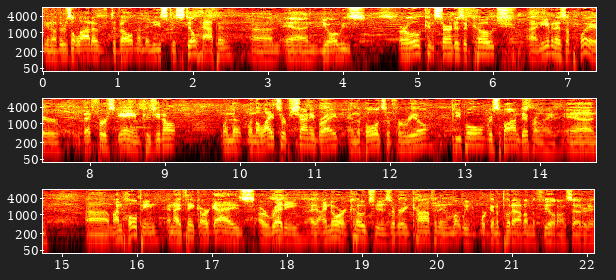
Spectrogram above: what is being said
You know, there's a lot of development that needs to still happen. Um, and you always are a little concerned as a coach and even as a player that first game because you don't when the when the lights are shining bright and the bullets are for real, people respond differently. And um, I'm hoping, and I think our guys are ready. I, I know our coaches are very confident in what we, we're going to put out on the field on Saturday.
